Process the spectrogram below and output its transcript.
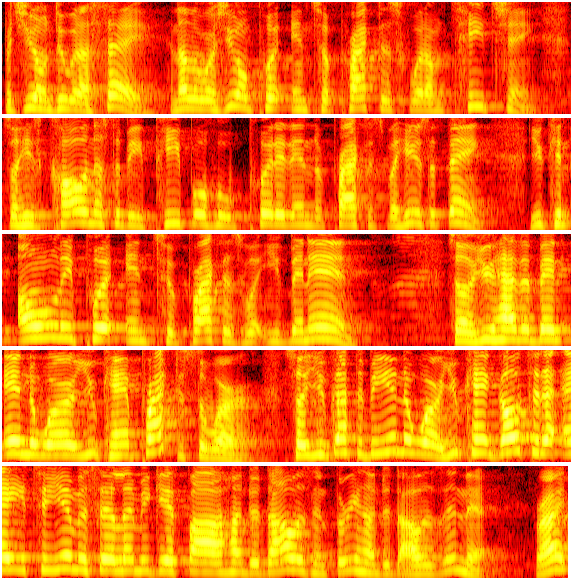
But you don't do what I say. In other words, you don't put into practice what I'm teaching. So he's calling us to be people who put it into practice. But here's the thing you can only put into practice what you've been in. So if you haven't been in the word, you can't practice the word. So you've got to be in the word. You can't go to the ATM and say, let me get $500 and $300 in there, right?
